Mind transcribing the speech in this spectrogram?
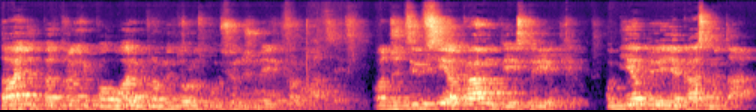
Давайте тепер трохи поговоримо про мету розповсюдження інформації. Отже, ці всі аккаунти і сторінки об'єднує якась мета.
